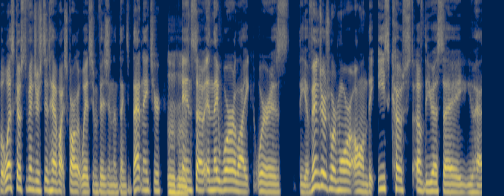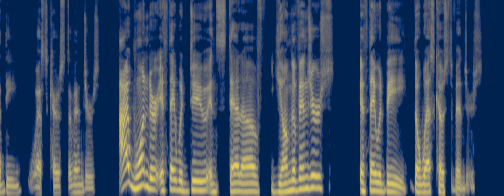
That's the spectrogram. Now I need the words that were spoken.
But West Coast Avengers did have like Scarlet Witch and Vision and things of that nature. Mhm. And so, and they were like, whereas the Avengers were more on the East Coast of the USA, you had the West Coast Avengers. I wonder if they would do instead of Young Avengers, if they would be the West Coast Avengers.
